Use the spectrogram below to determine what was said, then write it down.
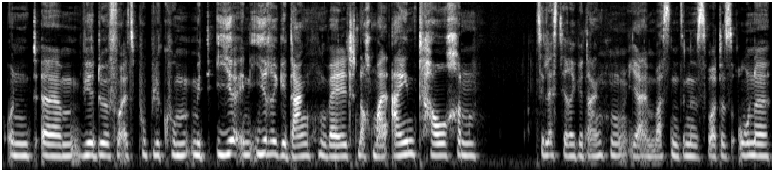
Und ähm, wir dürfen als Publikum mit ihr in ihre Gedankenwelt nochmal eintauchen Sie lässt ihre Gedanken ja im wahrsten Sinne des Wortes ohne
